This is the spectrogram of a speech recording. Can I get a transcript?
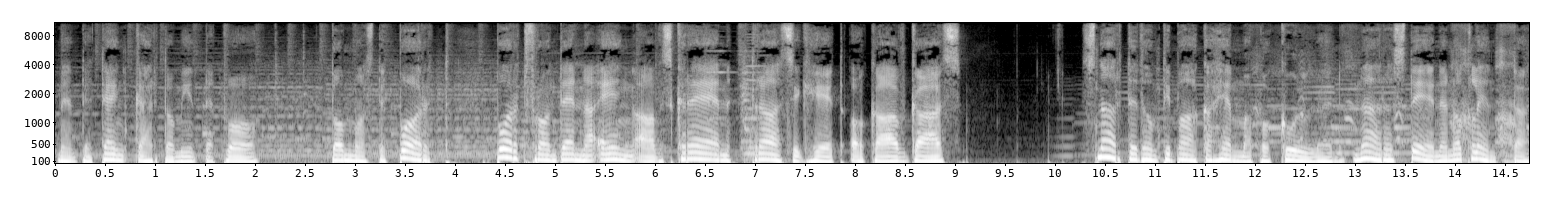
men det tänker de inte på. De måste bort, bort från denna äng av skrän, trasighet och avgas. Snart är de tillbaka hemma på kullen, nära stenen och gläntan.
